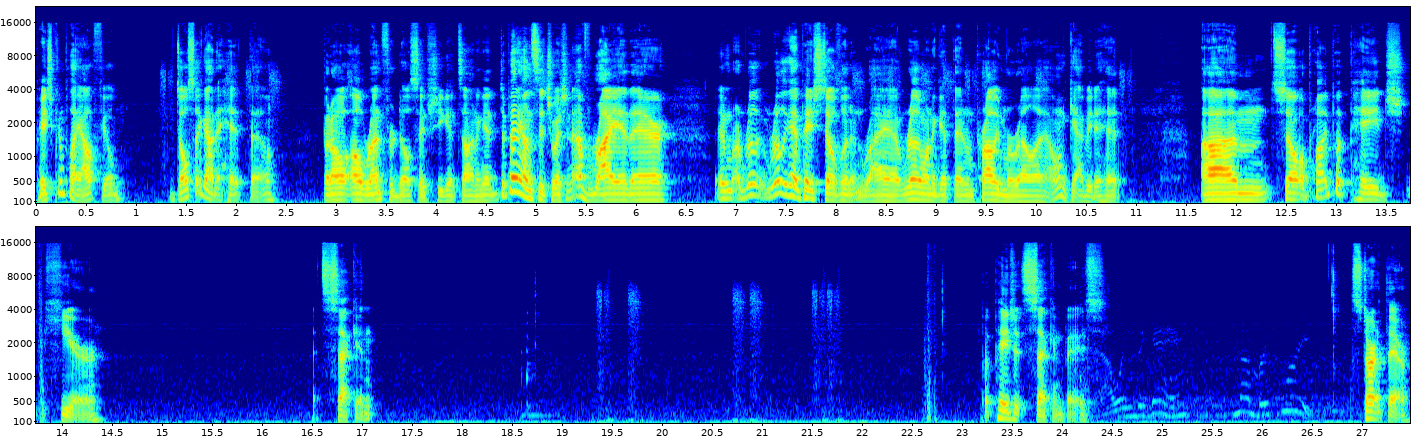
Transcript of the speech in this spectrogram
Paige can play outfield. Dulce got a hit though, but I'll I'll run for Dulce if she gets on again, depending on the situation. I have Raya there, and I'm really really gonna Paige Stovlin and Raya. I really want to get them, and probably Morella. I want Gabby to hit. Um, so I'll probably put Paige here. At second. Put Paige at second base. Start there.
